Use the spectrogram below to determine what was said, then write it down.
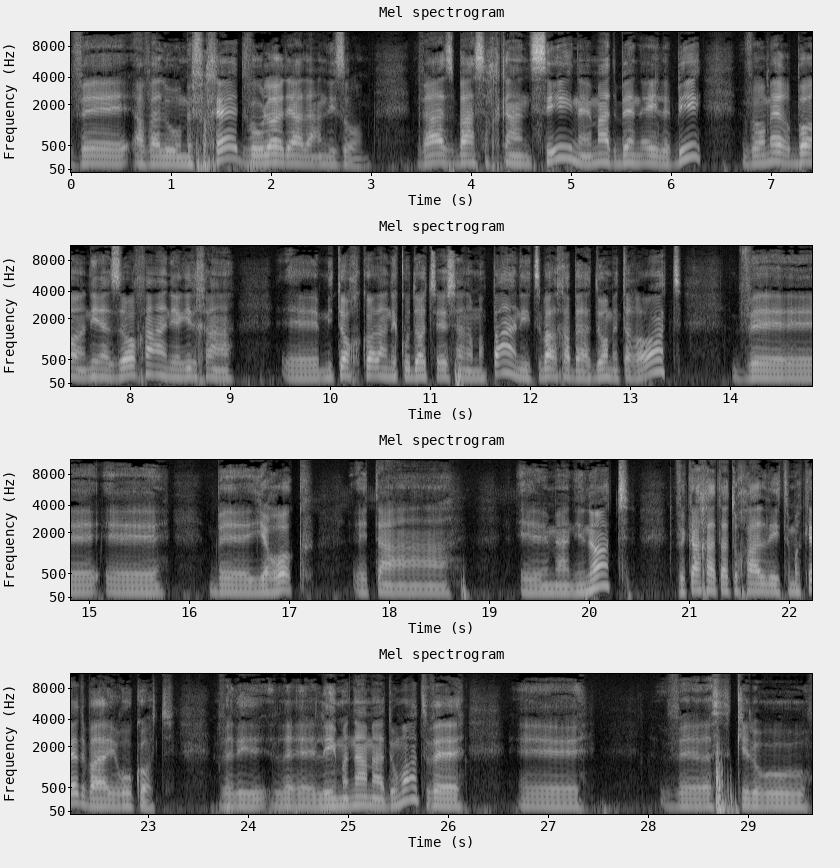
ו... אבל הוא מפחד והוא לא יודע לאן לזרום. ואז בא שחקן C, נעמד בין A ל-B, ואומר בוא אני אעזור לך, אני אגיד לך אה, מתוך כל הנקודות שיש על המפה, אני אצבע לך באדום את הרעות, ובירוק אה, את המעניינות, וככה אתה תוכל להתמקד בירוקות, ולהימנע מהאדומות, ו... אה, וכאילו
